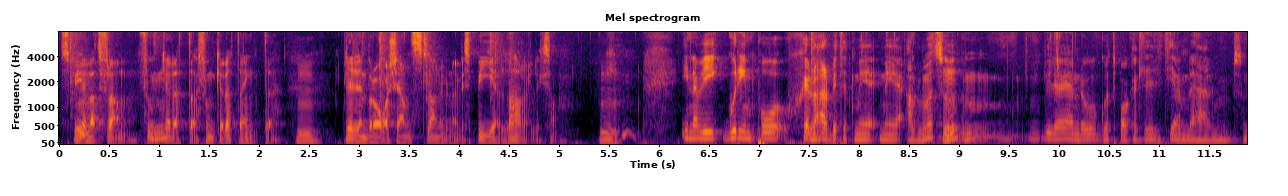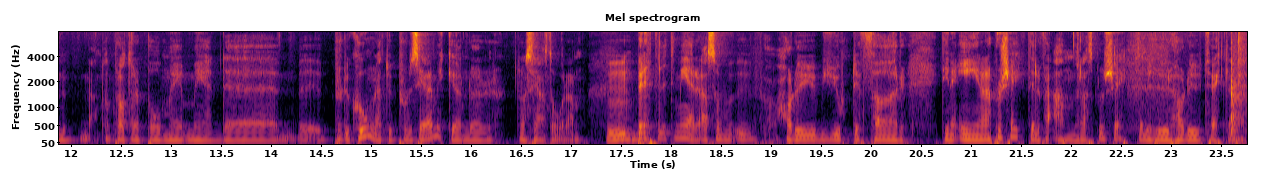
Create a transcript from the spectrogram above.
Spelat fram. Funkar Mm. detta? Funkar detta inte? Mm. blir det en bra känsla nu när vi spelar liksom. Mm. Innan vi går in på själva arbetet med, med albumet så Mm. mm, vill jag ändå gå tillbaka till lite grann det här som du de pratade på med, med eh, produktion. Att du producerar mycket under de senaste åren. Mm. Berätta lite mer. Alltså, har du gjort det för dina egna projekt eller för andras projekt? Eller hur har du utvecklat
